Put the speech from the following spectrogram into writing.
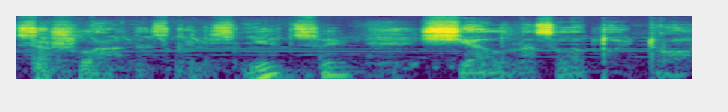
Сошла она с колесницы, села на золотой трон,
